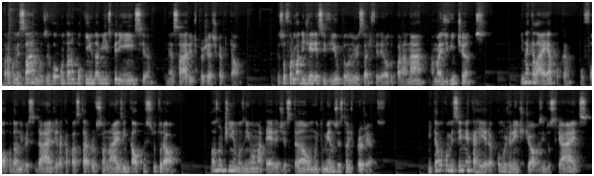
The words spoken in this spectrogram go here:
Para começarmos, eu vou contar um pouquinho da minha experiência nessa área de projetos de capital. Eu sou formado em engenharia civil pela Universidade Federal do Paraná há mais de 20 anos. E naquela época, o foco da universidade era capacitar profissionais em cálculo estrutural, nós não tínhamos nenhuma matéria de gestão, muito menos gestão de projetos. Então eu comecei minha carreira como gerente de obras industriais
